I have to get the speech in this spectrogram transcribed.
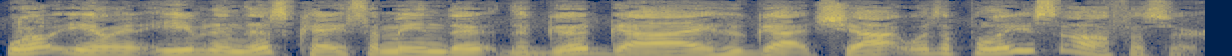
Well, you know, even in this case, I mean, the the good guy who got shot was a police officer.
